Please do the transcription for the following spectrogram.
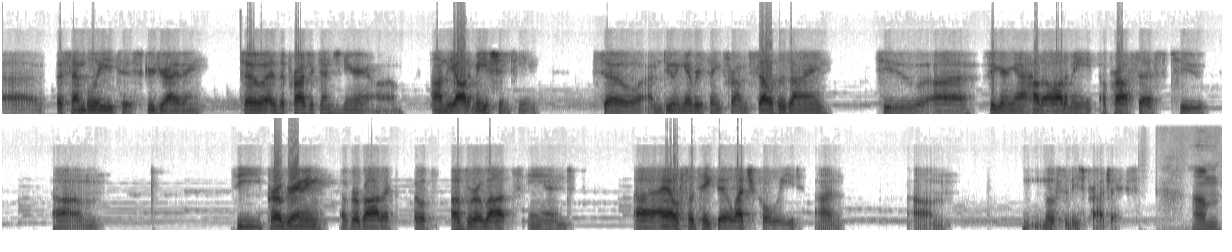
uh, assembly to screw driving. So as a project engineer um, on the automation team, so I'm doing everything from cell design to uh, figuring out how to automate a process to um, the programming of robotic of, of robots and uh, I also take the electrical lead on um, most of these projects. Um,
